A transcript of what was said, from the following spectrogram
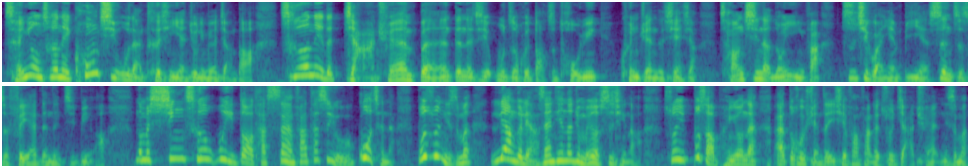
乘用车内空气污染特性研究里面有讲到啊，车内的甲醛、苯等等这些物质会导致头晕、困倦的现象，长期呢容易引发支气管炎、鼻炎，甚至是肺癌等等疾病啊。那么新车味道它散发它是有个过程的，不是说你什么晾个两三天它就没有事情了。所以不少朋友呢啊都会选择一些方法来除甲醛，你什么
